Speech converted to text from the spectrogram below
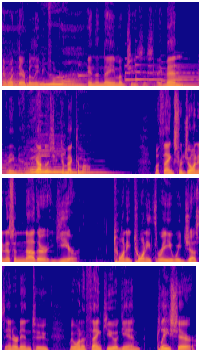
and what they're believing for. In the name of Jesus. Amen and amen. Well, God bless you. Come back tomorrow. Well, thanks for joining us another year. 2023 we just entered into. We want to thank you again. Please share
